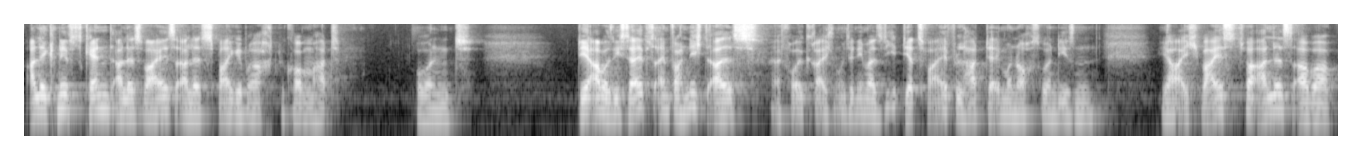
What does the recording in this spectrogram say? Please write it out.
alle Kniffs kennt, alles weiß, alles beigebracht bekommen hat und der aber sich selbst einfach nicht als erfolgreichen Unternehmer sieht, der Zweifel hat, der immer noch so in diesen, ja, ich weiß zwar alles, aber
